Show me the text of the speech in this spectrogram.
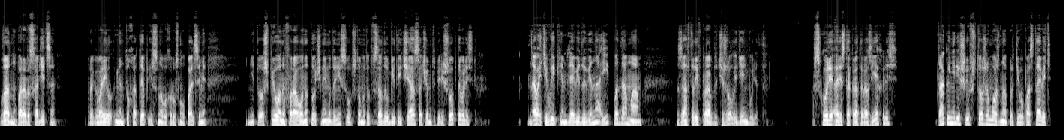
Ладно, пора расходиться, — проговорил Ментухотеп и снова хрустнул пальцами. — Не то шпионы фараона точно ему донесут, что мы тут в саду битый час о чем-то перешептывались. Давайте выпьем для виду вина и по домам. Завтра и вправду тяжелый день будет. Вскоре аристократы разъехались, так и не решив, что же можно противопоставить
